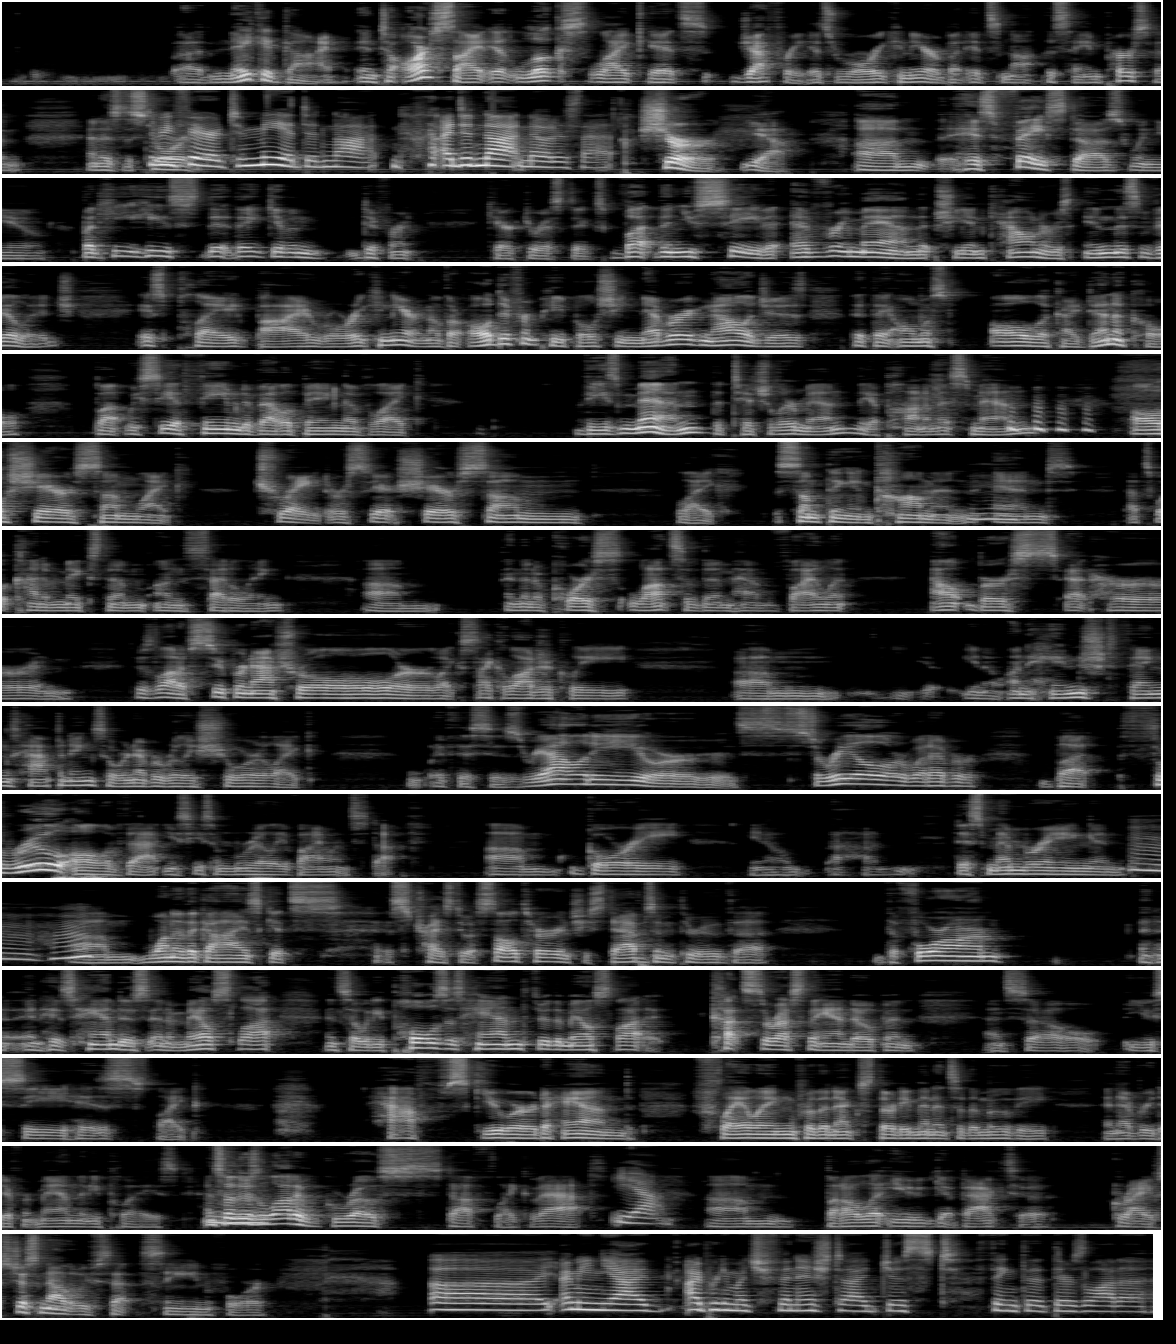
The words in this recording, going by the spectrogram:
a naked guy and to our sight it looks like it's jeffrey it's rory kinnear but it's not the same person and as the story To be fair, to me it did not. I did not notice that. Sure, yeah. Um, his face does when you, but he he's they, they give him different characteristics. But then you see that every man that she encounters in this village is played by Rory Kinnear. Now they're all different people. She never acknowledges that they almost all look identical, but we see a theme developing of like these men, the titular men, the eponymous men, all share some like trait or share some like something in common Mhm. and that's what kind of makes them unsettling. Um, and then of course lots of them have violent outbursts at her and there's a lot of supernatural or like psychologically um, you know unhinged things happening. So we're never really sure like if this is reality or it's surreal or whatever. But through all of that you see some really violent stuff um, gory you know uh, dismembering and Mhm. um, one of the guys gets tries to assault her and she stabs him through the the forearm and, and his hand is in a mail slot. And so when he pulls his hand through the mail slot it cuts the rest of the hand open. And so you see his like half skewered hand flailing for the next 30 minutes of the movie and every different man that he plays and so there's a Mhm. lot of gross stuff like that yeah. um, but I'll let you get back to gripes just now that we've set the scene for. Uh, I mean, yeah, I, I pretty much finished. I just think that there's a lot of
